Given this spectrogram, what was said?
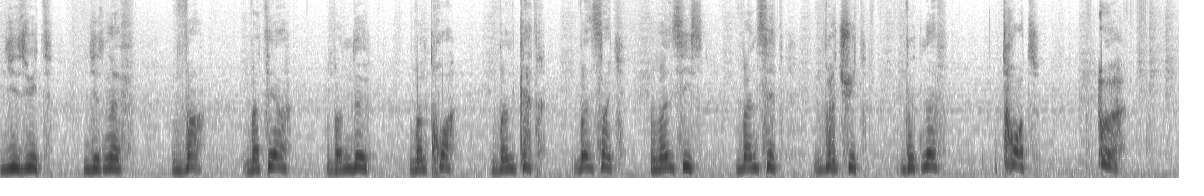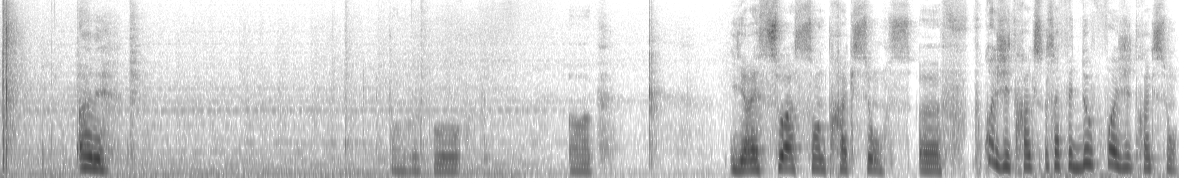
18, 19, 20, 21, 22, 23, 24, 25, 26, 27, 28, 29, 30. Allez. Il reste 60 tractions. Euh, pourquoi j'ai traction Ça fait deux fois j'ai traction.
